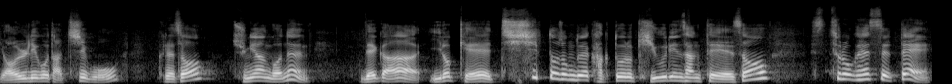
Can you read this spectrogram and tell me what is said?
열리고 닫히고. 그래서 중요한 거는 내가 이렇게 70도 정도의 각도를 기울인 상태에서 스트로크를 했을 때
